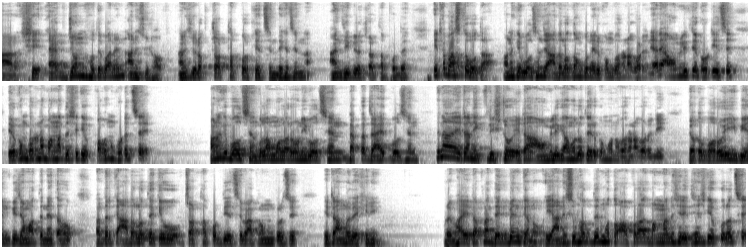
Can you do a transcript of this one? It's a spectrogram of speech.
আর সে একজন হতে পারেন আনিসুল হক। আনিসুল হক চরথাপ্পর খেয়েছেন, দেখেছেন না? আইনজীবীরা চরথাপ্পর দেয়। এটা বাস্তবতা। অনেকে বলছেন যে আদালত অঙ্কন এরকম ঘটনা ঘটেনি। আরে আওয়ামী লীগে ঘটিয়েছে, এরকম ঘটনা বাংলাদেশে কখন ঘটেছে? অনেকে বলছেন, গোলাম মোল্লা রনি বলছেন, ডাক্তার জাহেদ বলছেন না, এটা নিকৃষ্ট, এটা আওয়ামী লীগ আমলেও তো এরকম কোনো ঘটনা ঘটেনি। যত বড়ই বিএনপি জামাতের নেতা হোক, তাদেরকে আদালতে কেউ চর্থাপট দিয়েছে বা আক্রমণ করেছে, এটা আমরা দেখিনি। ভাই, এটা আপনারা দেখবেন কেন? এই আনিসুল হকদের মতো অপরাধ বাংলাদেশের ইতিহাস কেউ করেছে?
